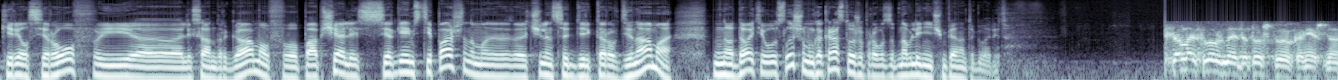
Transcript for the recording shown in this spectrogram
Кирилл Серов и Александр Гамов пообщались с Сергеем Степашиным, член совета директоров «Динамо». Давайте его услышим. Он как раз тоже про возобновление чемпионата говорит. Самое сложное это то, что, конечно,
